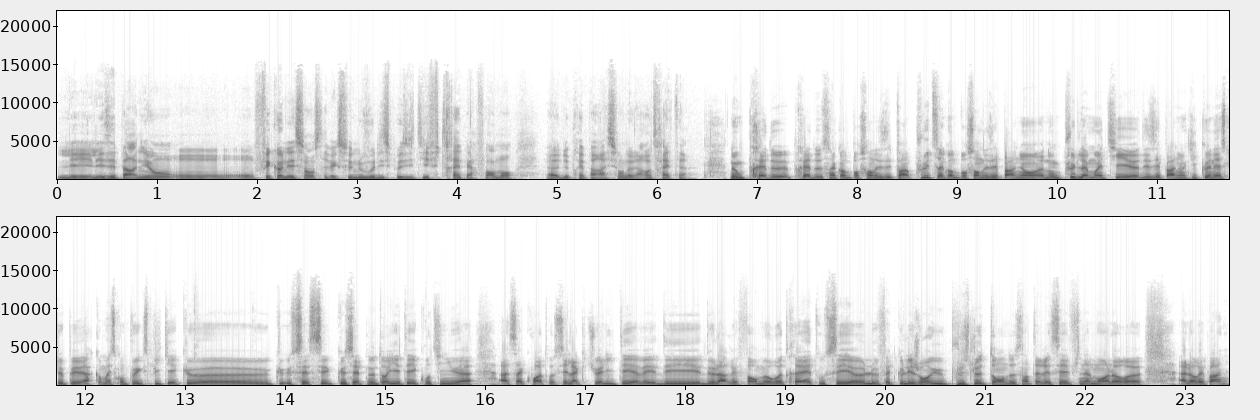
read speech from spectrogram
les, épargnants ont, fait connaissance avec ce nouveau dispositif très performant de préparation de la retraite. Donc près de, près de 50% des épargnants, plus de 50% des épargnants, donc plus de la moitié des épargnants qui connaissent le PER. Comment est-ce qu'on peut expliquer que, que, que, cette notoriété continue à, à s'accroître? C'est l'actualité de la réforme retraite ou c'est le fait que les gens aient eu plus le temps de s'intéresser finalement à leur, à leur épargne?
